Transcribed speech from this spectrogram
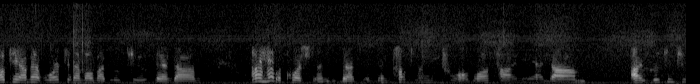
Okay, I'm at work and I'm on my Bluetooth, and um, I have a question that's been puzzling me for a long time. And um, I listen to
